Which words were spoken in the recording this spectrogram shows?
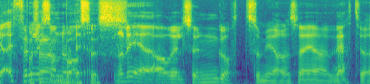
Ja, jeg føler På liksom sånn når det, basis. når det er Arild Sundgodt som gjør det, så jeg vet jo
